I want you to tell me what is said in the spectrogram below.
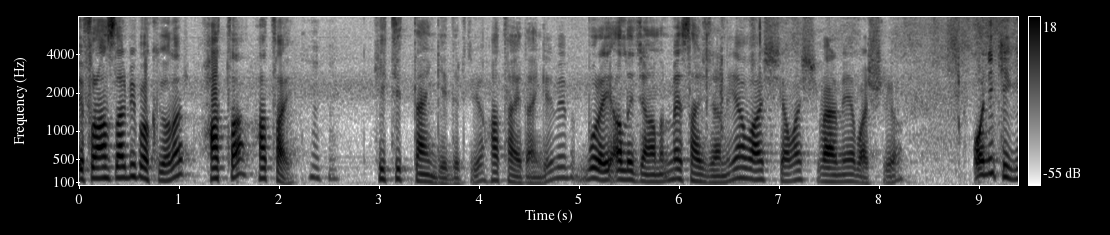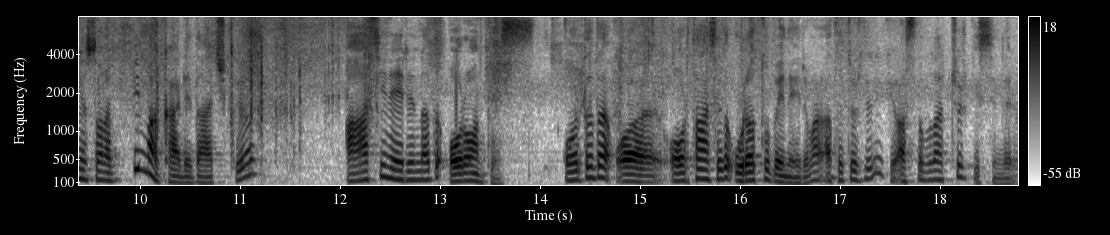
Ve Fransızlar bir bakıyorlar. Hata, Hatay. Hitit'ten gelir diyor. Hatay'dan gelir ve burayı alacağının mesajlarını yavaş yavaş vermeye başlıyor. 12 gün sonra bir makale daha çıkıyor. Asi Nehri'nin adı Orontes. Orada da Orta Asya'da Uratube Nehri var. Atatürk dedi ki aslında bunlar Türk isimleri.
